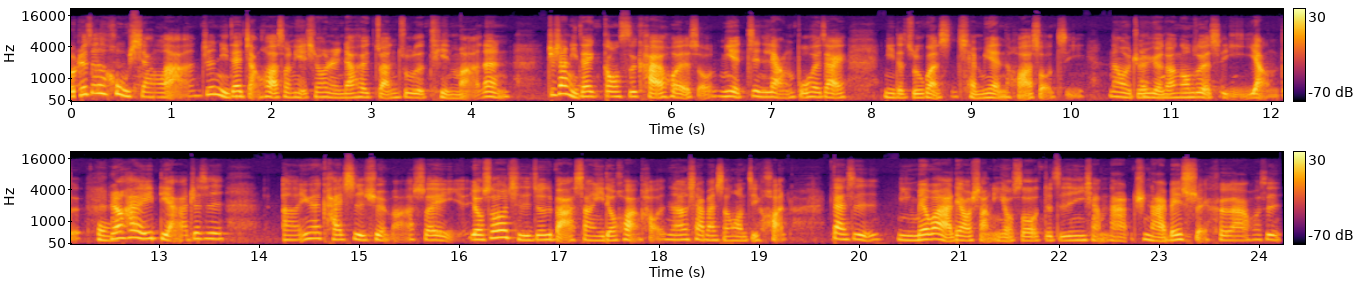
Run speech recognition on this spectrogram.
我觉得这是互相啦，就是你在讲话的时候，你也希望人家会专注的听嘛。那就像你在公司开会的时候，你也尽量不会在你的主管前面划手机。那我觉得远端工作也是一样的。嗯、然后还有一点啊，就是呃，因为开视讯嘛，所以有时候其实就是把上衣都换好，然后下半身忘记换。但是你没有办法料想，你有时候就只是你想拿去拿一杯水喝啊，或是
